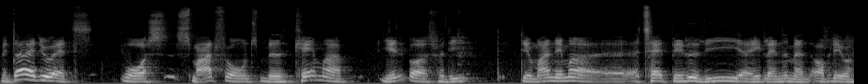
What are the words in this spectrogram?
Men der er det jo, at vores smartphones med kamera hjælper os, fordi det er jo meget nemmere øh, at tage et billede lige af et eller andet, man oplever,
